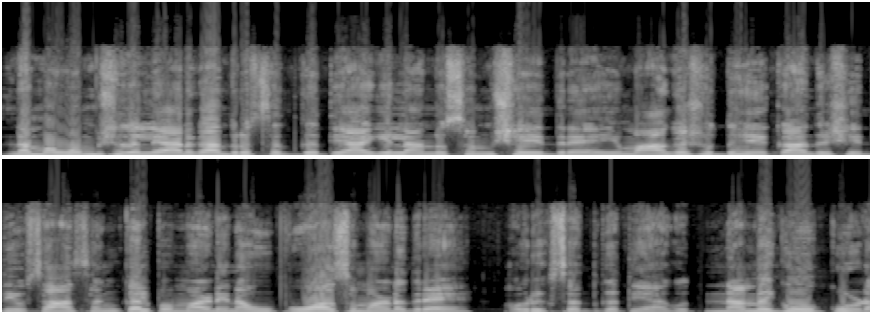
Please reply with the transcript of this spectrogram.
ನಮ್ಮ ವಂಶದಲ್ಲಿ ಯಾರಿಗಾದ್ರೂ ಸದ್ಗತಿ ಆಗಿಲ್ಲ ಅನ್ನೋ ಸಂಶಯ ಇದ್ರೆ, ಈ ಮಾಘಶುದ್ಧ ಏಕಾದಶಿ ದಿವಸ ಆ ಸಂಕಲ್ಪ ಮಾಡಿ ನಾವು ಉಪವಾಸ ಮಾಡಿದ್ರೆ ಅವ್ರಿಗೆ ಸದ್ಗತಿ ಆಗುತ್ತೆ. ನಮಗೂ ಕೂಡ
